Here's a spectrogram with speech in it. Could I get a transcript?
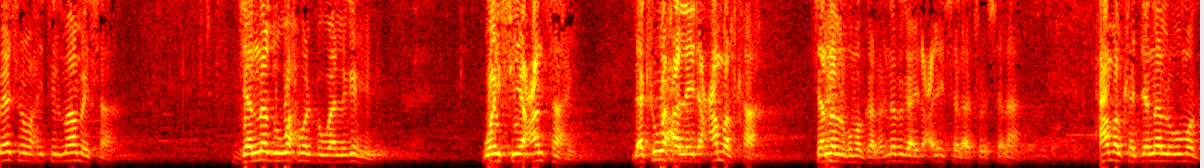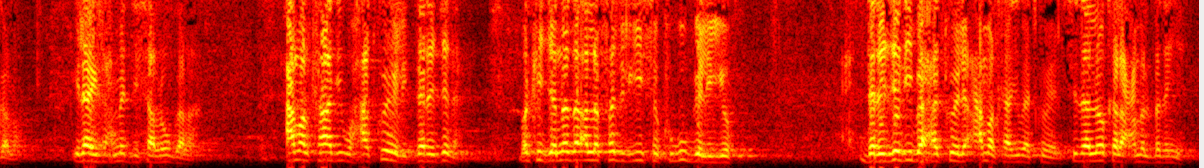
meeshan waxay tilmaamaysaa jannadu wax walba waa laga heli way fiican tahay. Laakiin waxaa la yidhi camalkaa janno laguma galo. Nabigaa yidhi calayhi salaatu wasalaam camalka janno laguma galo. Ilaahay raxmadiisaa lagu galaa camalkaagii waxaad ku heli darajada. Markii jannada alla fadligiisa kugu geliyo darajadii baaad ku heli camalkaagii baad ku heli. Sidaa loo kala camal badan yahay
